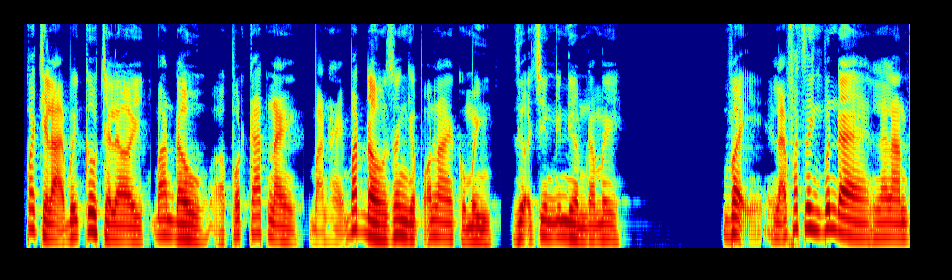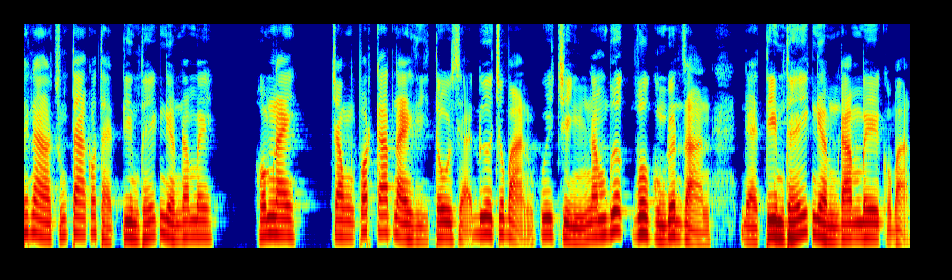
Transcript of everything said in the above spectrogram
Quay trở lại với câu trả lời ban đầu ở podcast này, bạn hãy bắt đầu doanh nghiệp online của mình dựa trên cái niềm đam mê. Vậy lại phát sinh vấn đề là làm thế nào chúng ta có thể tìm thấy niềm đam mê? Hôm nay trong podcast này thì tôi sẽ đưa cho bạn quy trình 5 bước vô cùng đơn giản để tìm thấy niềm đam mê của bạn.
